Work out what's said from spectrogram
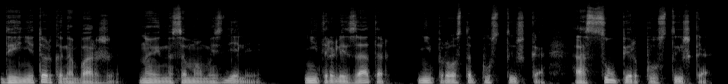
да и не только на барже, но и на самом изделии. Нейтрализатор не просто пустышка, а суперпустышка,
